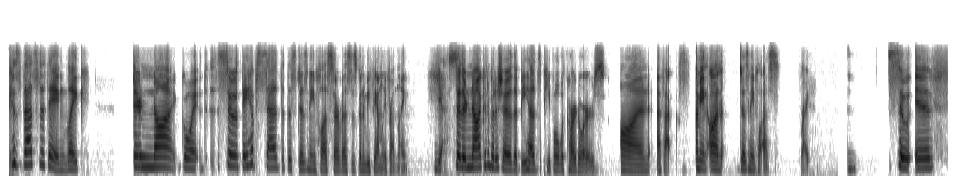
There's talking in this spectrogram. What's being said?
cuz that's the thing, like they're not going so they have said that this Disney Plus service is going to be family friendly. yes. So they're not going to put a show that beheads people with car doors on FX. I mean on Disney Plus. right. So if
